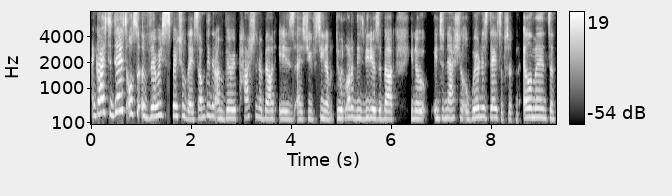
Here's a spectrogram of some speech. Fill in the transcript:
And guys, today is also a very special day. Something that I'm very passionate about is, as you've seen, I do a lot of these videos about, you know, international awareness days of certain elements and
